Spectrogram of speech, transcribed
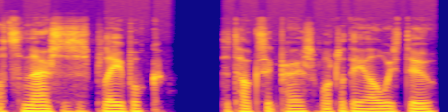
What's the narcissist playbook? The toxic person, what do they always do?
